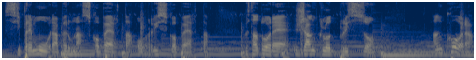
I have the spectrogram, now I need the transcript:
si premura per una scoperta o riscoperta. Quest'autore è Jean-Claude Brissot. Ancora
